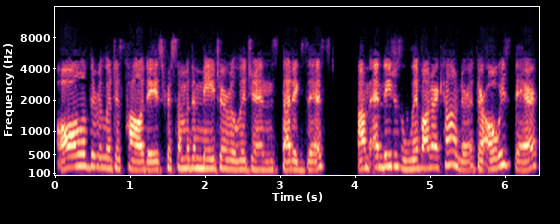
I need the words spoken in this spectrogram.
all of the religious holidays for some of the major religions that exist. Um, and they just live on our calendar. They're always there.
